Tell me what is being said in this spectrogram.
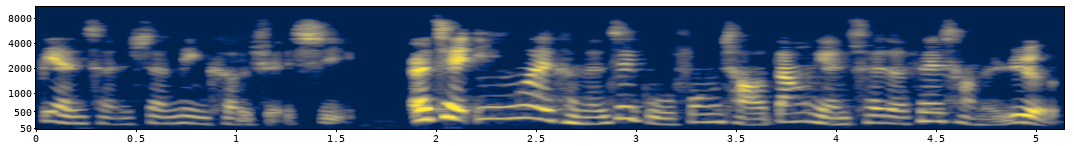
变成生命科学系，而且因为可能这股风潮当年吹得非常的热，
